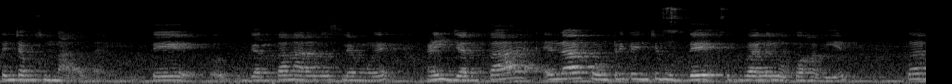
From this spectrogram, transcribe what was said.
त्यांच्यापासून नाराज आहे. ते जनता नाराज असल्यामुळे आणि जनताला कोणतरी त्यांचे मुद्दे उठवायला लोक हवी आहेत. तर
